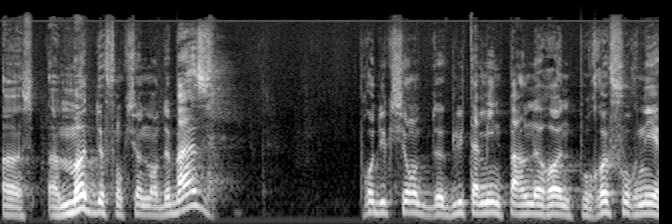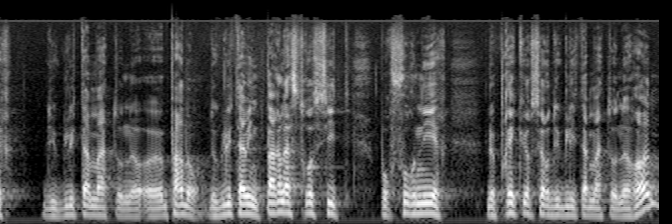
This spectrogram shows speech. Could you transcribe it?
un, mode de fonctionnement de base, production de glutamine par le neurone pour refournir du glutamate, euh, pardon, de glutamine par l'astrocyte pour fournir le précurseur du glutamate au neurone,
